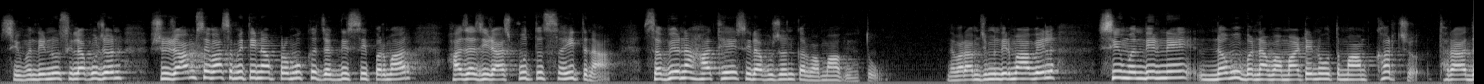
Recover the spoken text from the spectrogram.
શિવ મંદિરનું શિલાપૂજન શ્રીરામ સેવા સમિતિના પ્રમુખ જગદીશસિંહ પરમાર, હાજાજી રાજપૂત સહિતના સભ્યોના હાથે શિલાપૂજન કરવામાં આવ્યું હતું. નવા રામજી મંદિરમાં આવેલ શિવ મંદિરને નવું બનાવવા માટેનો તમામ ખર્ચ થરાદ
